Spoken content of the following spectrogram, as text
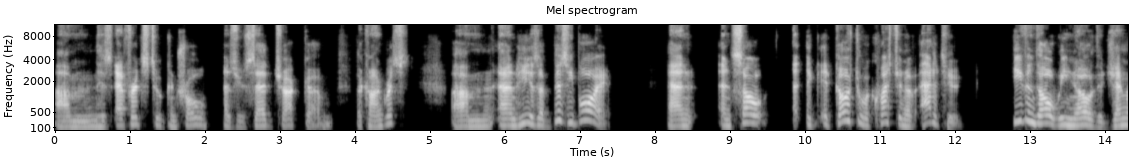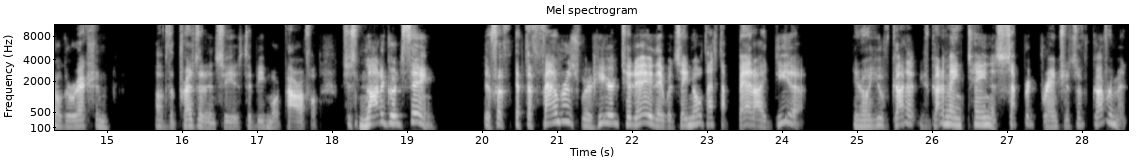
um, his efforts to control, as you said, Chuck, um, the Congress, um, and he is a busy boy, and and so uh, it, it goes to a question of attitude. Even though we know the general direction of the presidency is to be more powerful, which is not a good thing. If if the founders were here today, they would say, "No, that's a bad idea." You know, you've got to you've got to maintain the separate branches of government,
